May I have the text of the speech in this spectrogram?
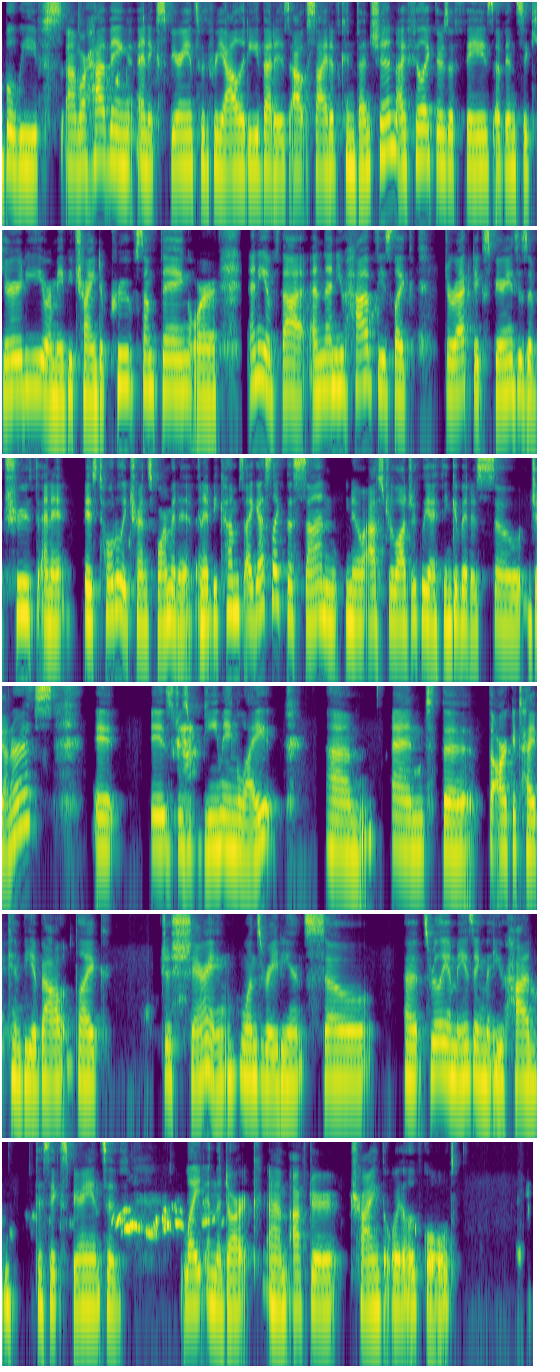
beliefs um, or having an experience with reality that is outside of convention, I feel like there's a phase of insecurity or maybe trying to prove something or any of that. And then you have these like direct experiences of truth and it is totally transformative. And it becomes i guess like the sun you know astrologically i think of it as so generous. It is just beaming light. Um, and the the archetype can be about like just sharing one's radiance. So uh, it's really amazing that you had this experience of light in the dark um, after trying the oil of gold.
